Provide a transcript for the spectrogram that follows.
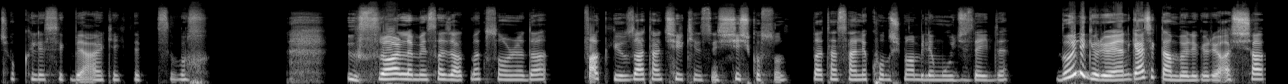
Çok klasik bir erkek tepkisi bu. Israrla mesaj atmak sonra da fuck you zaten çirkinsin, şişkosun. Zaten seninle konuşman bile mucizeydi. Böyle görüyor yani gerçekten böyle görüyor. Aşağı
